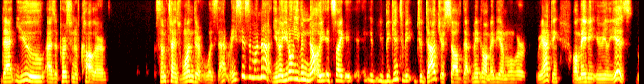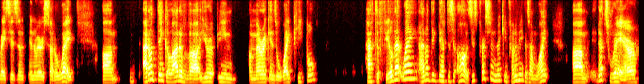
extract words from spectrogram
that you as a person of color sometimes wonder was that racism or not you know you don't even know it's like you, you begin to be to doubt yourself that maybe oh maybe i'm overreacting or maybe it really is racism in a very subtle way um, i don't think a lot of uh, european americans or white people have to feel that way. I don't think they have to say, "Oh, is this person making fun of me because I'm white?" Um, that's rare.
